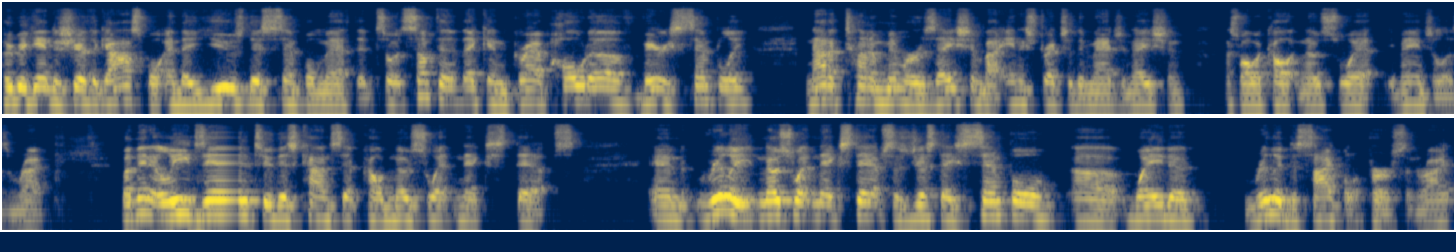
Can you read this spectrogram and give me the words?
who began to share the gospel, and they used this simple method. So it's something that they can grab hold of very simply, not a ton of memorization by any stretch of the imagination. That's why we call it no sweat evangelism, right? But then it leads into this concept called no sweat next steps. And really, no sweat next steps is just a simple uh, way to really disciple a person, right?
